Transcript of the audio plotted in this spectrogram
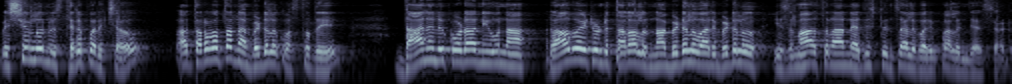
విషయంలో నువ్వు స్థిరపరిచావు. ఆ తర్వాత నా బిడ్డలకు వస్తుంది. దానిని కూడా నీవు నా రాబోయేటువంటి తరాలు నా బిడ్డలు వారి బిడ్డలు ఈ సింహాసనాన్ని అధిష్ఠించాలి పరిపాలన చేశాడు.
